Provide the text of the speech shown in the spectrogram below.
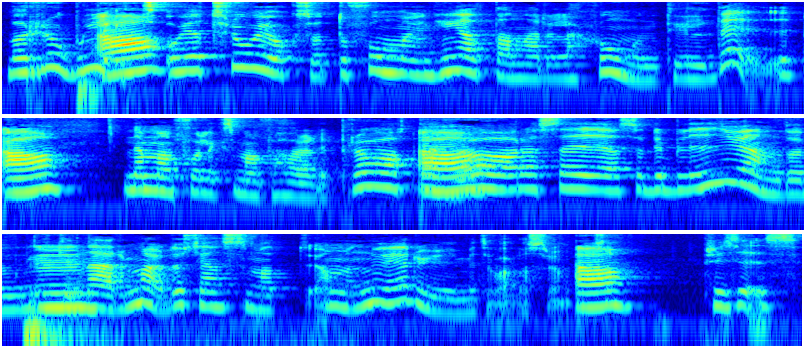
vad roligt! Ja. Och jag tror ju också att då får man ju en helt annan relation till dig. Ja, När man får, liksom, man får höra dig prata, Ja. Mm. röra sig. Alltså det blir ju ändå mycket närmare. Då känns det som att ja, men nu är du ju i mitt vardagsrum. ja precis.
